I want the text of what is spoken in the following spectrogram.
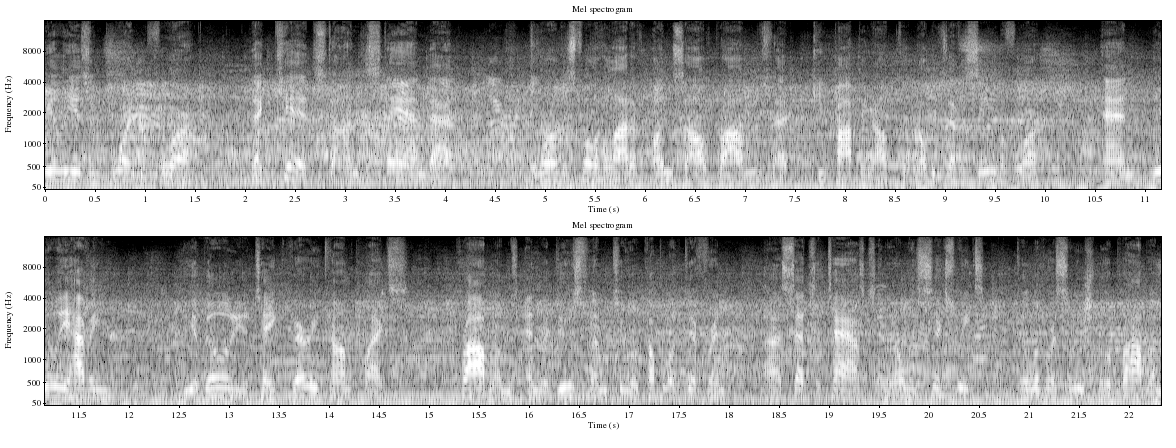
really is important for the kids to understand that the world is full of a lot of unsolved problems that keep popping up that nobody's ever seen before, and really having the ability to take very complex problems and reduce them to a couple of different uh, sets of tasks, and in only six weeks deliver a solution to a problem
